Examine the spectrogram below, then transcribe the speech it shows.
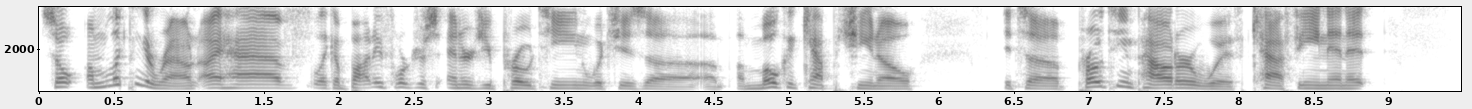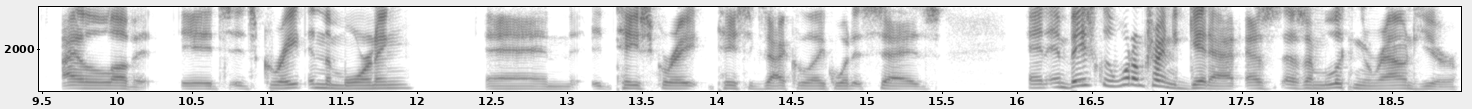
So I'm looking around. I have like a Body Fortress Energy Protein, which is a, a, a mocha cappuccino it's a protein powder with caffeine in it. I love it. It's it's great in the morning and it tastes great. It tastes exactly like what it says. And and basically what I'm trying to get at as as I'm looking around here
